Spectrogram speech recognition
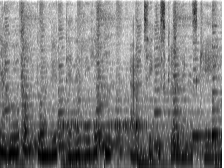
Jeg håber, du har nydt denne lille bid af artikelskrivningens kage.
